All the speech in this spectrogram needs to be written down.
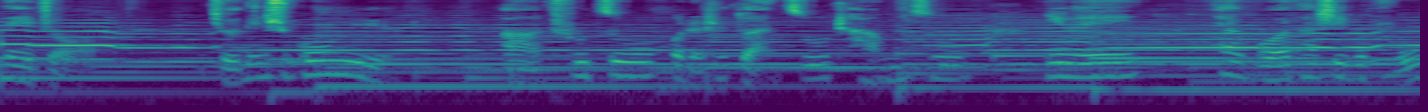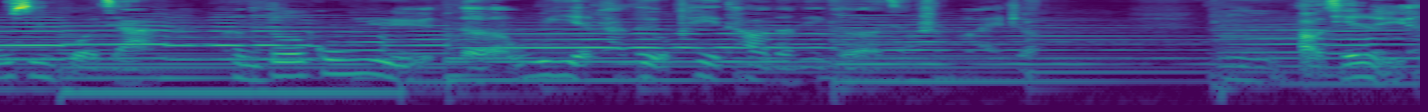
那种酒店式公寓，啊，出租或者是短租、长租。因为泰国它是一个服务性国家，很多公寓的物业它都有配套的那个叫什么来着？嗯，保洁人员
